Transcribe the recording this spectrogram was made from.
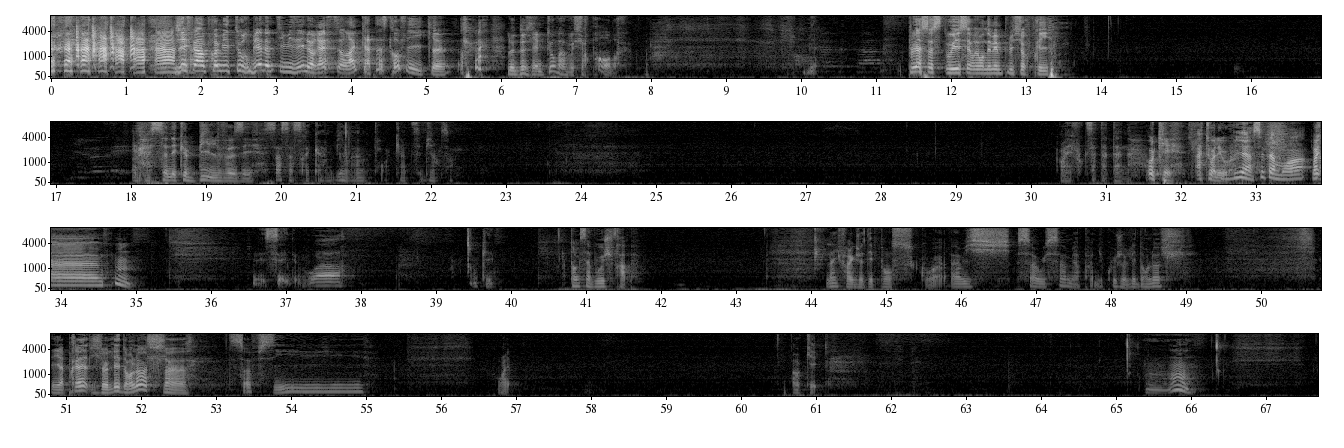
J'ai fait un premier tour bien optimisé. Le reste sera catastrophique. le deuxième tour va vous surprendre. Plus à ce- Oui, c'est vrai, on n'est même plus surpris. Ce n'est que Bill Vezet. Ça, ça serait quand même bien. 1, 3, 4, c'est bien ça. Ouais, il faut que ça tatane. Ok, à toi Léo. Bien, c'est à moi. Oui. Euh, hmm. J'essaye de voir. Ok. Tant que ça bouge, frappe. Là, il faudrait que je dépense quoi? Ah oui, ça ou ça, mais après, du coup, je l'ai dans l'os. Et après, je l'ai dans l'os. Sauf si... Ouais. Ok.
